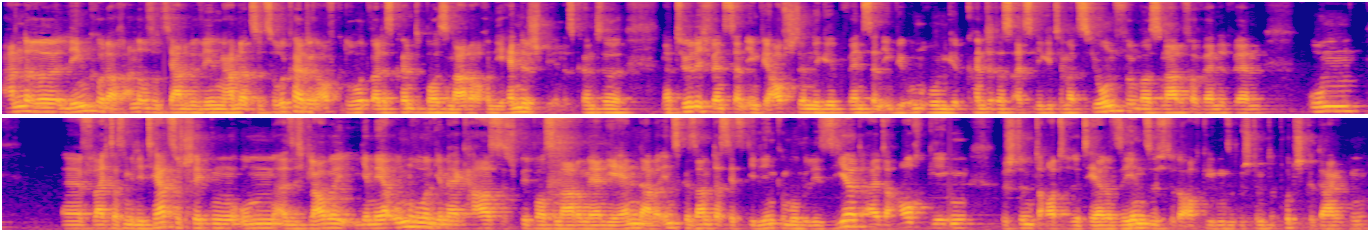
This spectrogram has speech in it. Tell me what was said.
andere linke oder auch andere soziale Bewegungen haben dazu Zurückhaltung aufgedroht, weil das könnte Bolsonaro auch in die Hände spielen. Es könnte natürlich, wenn es dann irgendwie Aufstände gibt, wenn es dann irgendwie Unruhen gibt, könnte das als Legitimation für Bolsonaro verwendet werden, um äh, vielleicht das Militär zu schicken, um, also ich glaube, je mehr Unruhe und je mehr Chaos, das spielt Bolsonaro mehr in die Hände. Aber insgesamt, dass jetzt die Linke mobilisiert, also auch gegen bestimmte autoritäre Sehnsüchte oder auch gegen so bestimmte Putschgedanken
